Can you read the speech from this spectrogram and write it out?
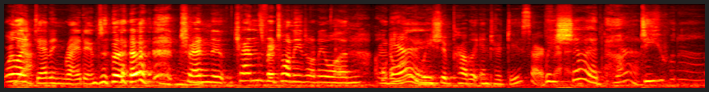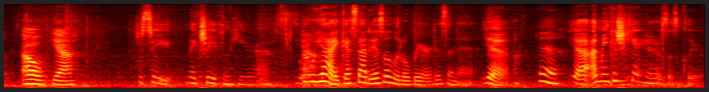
We're like Yeah. getting right into the mm-hmm. trend trends for 2021. Right and away. we should probably introduce our We friend. should. Yeah. Do you want to Oh yeah. just so you make sure you can hear us? Oh yeah, I guess that is a little weird, isn't it? Yeah. Yeah. Yeah. I mean, because you can't hear us as clearly.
